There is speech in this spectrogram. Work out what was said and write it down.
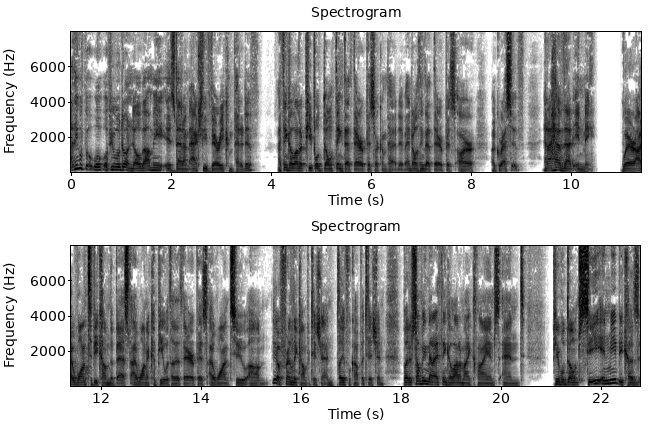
I think what, what, people don't know about me is that I'm actually very competitive. I think a lot of people don't think that therapists are competitive and don't think that therapists are aggressive. And I have that in me where I want to become the best. I want to compete with other therapists. I want to, um, you know, friendly competition and playful competition. But it's something that I think a lot of my clients and people don't see in me because,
